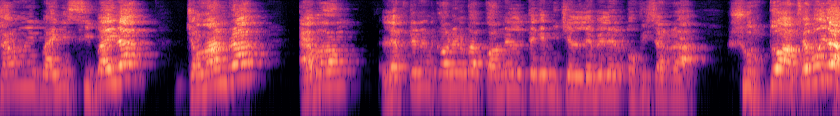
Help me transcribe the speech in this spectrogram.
সামরিক বাহিনীর সিপাহীরা জওয়ানরা এবং লেফটেন্যান্ট কর্নেল বা কর্নেল থেকে নিচের লেভেলের অফিসাররা শুদ্ধ আছে বইলা,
